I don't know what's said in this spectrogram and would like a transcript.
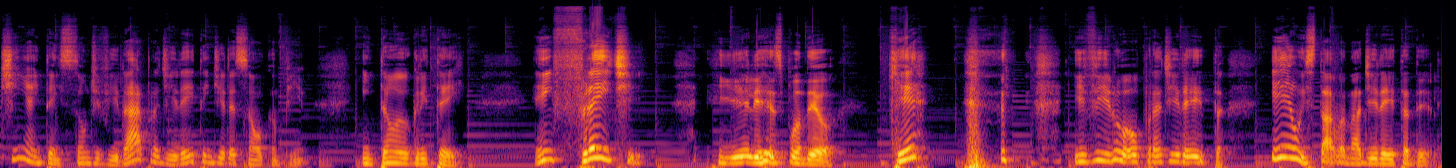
tinha a intenção de virar para a direita em direção ao campinho. Então eu gritei: Em frente! E ele respondeu: quê? e virou para a direita. Eu estava na direita dele.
